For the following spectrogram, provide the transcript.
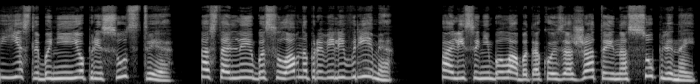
если бы не ее присутствие, остальные бы славно провели время. Алиса не была бы такой зажатой и насупленной,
